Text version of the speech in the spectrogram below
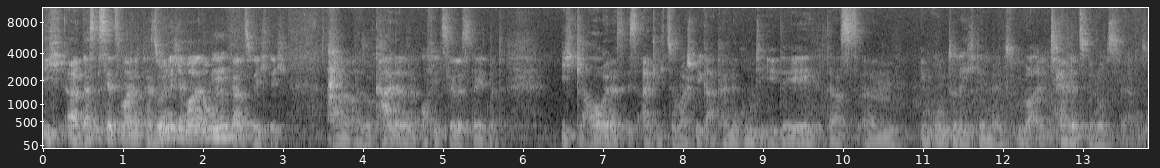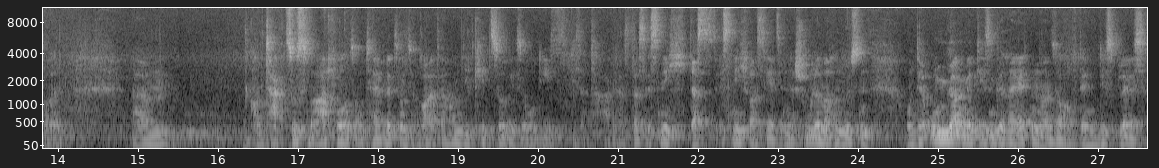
Ich, äh, das ist jetzt meine persönliche Meinung, mhm. ganz wichtig. Äh, also kein offizielles Statement. Ich glaube, das ist eigentlich zum Beispiel gar keine gute Idee, dass ähm, im Unterricht demnächst überall Tablets benutzt werden sollen. Ähm, Kontakt zu Smartphones und Tablets und so weiter haben die Kids sowieso dies, dieser Tage. Das, das, ist nicht, das ist nicht, was sie jetzt in der Schule machen müssen. Und der Umgang mit diesen Geräten, also auf den Displays,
